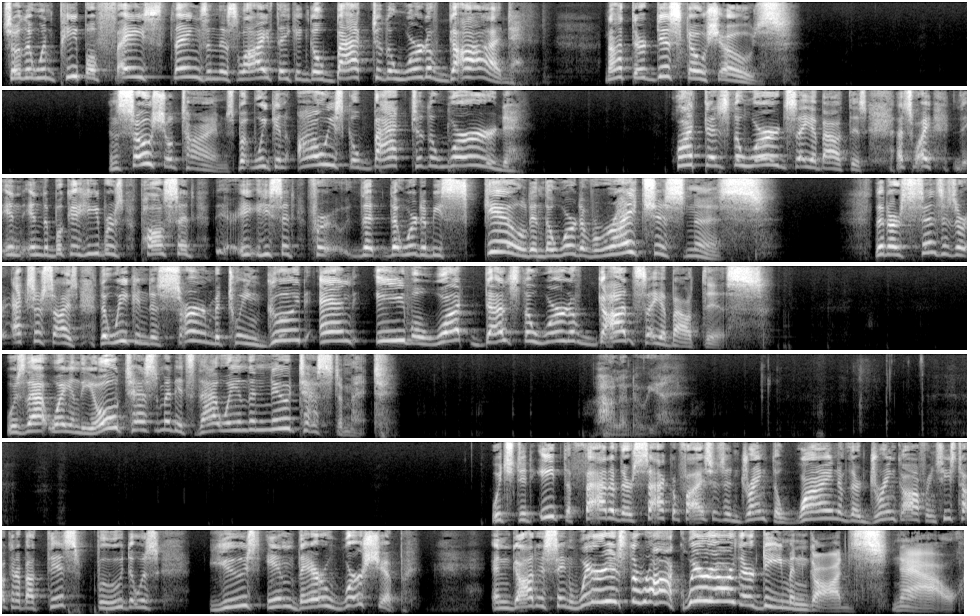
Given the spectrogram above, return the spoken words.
So that when people face things in this life, they can go back to the word of God, not their disco shows and social times. But we can always go back to the word. What does the word say about this? That's why in, in the book of Hebrews, Paul said, he said, for that, that we're to be skilled in the word of righteousness. That our senses are exercised, that we can discern between good and evil. What does the word of God say about this? Was that way in the Old Testament, it's that way in the New Testament. Hallelujah. which did eat the fat of their sacrifices and drank the wine of their drink offerings. He's talking about this food that was used in their worship. And God is saying, Where is the rock? Where are their demon gods now?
